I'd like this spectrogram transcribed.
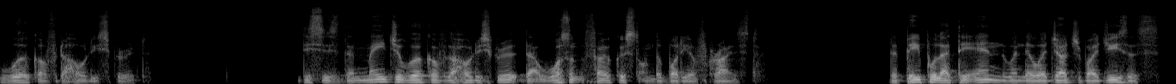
work of the Holy Spirit. This is the major work of the Holy Spirit that wasn't focused on the body of Christ. The people at the end, when they were judged by Jesus,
